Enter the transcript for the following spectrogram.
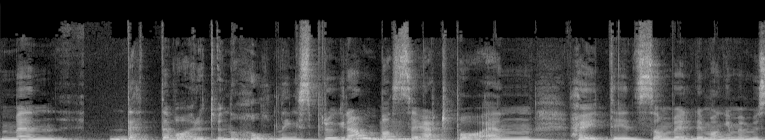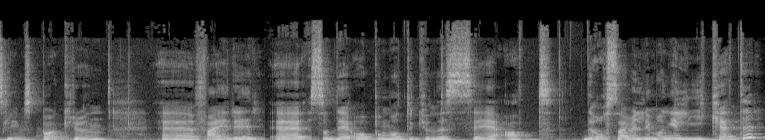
Men dette var et underholdningsprogram basert på en høytid som veldig mange med muslimsk bakgrunn eh, feirer. Eh, så det å på en måte kunne se at det også er veldig mange likheter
